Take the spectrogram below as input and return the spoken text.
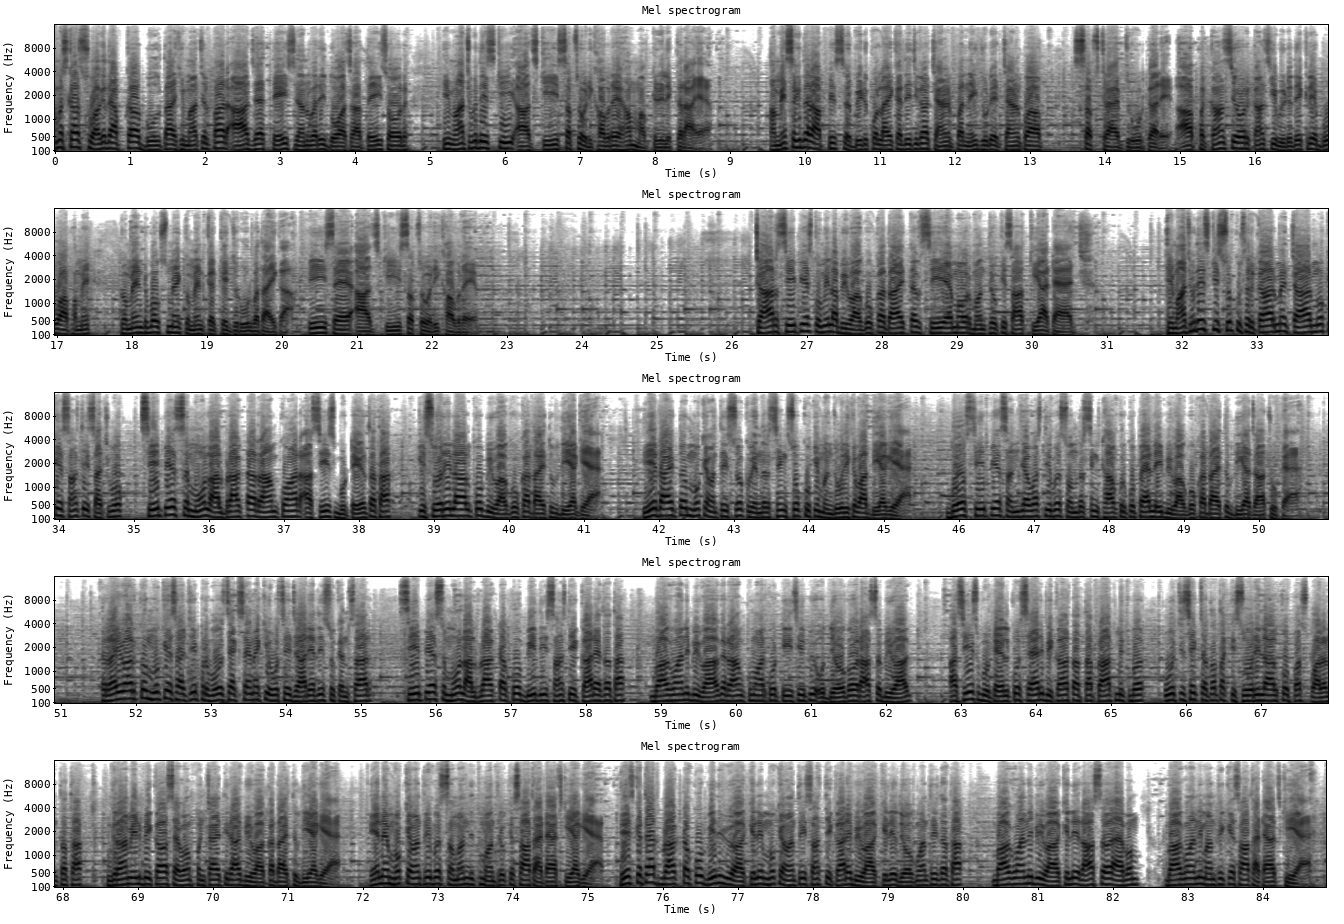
नमस्कार, स्वागत है आपका बोलता हिमाचल पर। आज है 23 जनवरी 2023 और हिमाचल प्रदेश की आज की सबसे बड़ी खबरें हम आपके लिए लेकर आए हैं। हमेशा की तरह आप इस वीडियो को लाइक कर दीजिएगा, चैनल पर नहीं जुड़े चैनल को आप सब्सक्राइब ज़रूर करें। आप कहाँ से और कहाँ से वीडियो देख रहे हैं, वो आप हमें कमेंट बॉक्स में कमेंट करके ज़रूर बताएगा। पीस है आज की सबसे बड़ी खबरें चार सीपीएस को मिला विभागों का दायित्व सीएम और मंत्रियों के साथ किया अटैच। हिमाचल प्रदेश की सुख सरकार में चार मुख्य संसदीय सचिवों सीपीएस समूह लाल बरागटा, राम कुमार आशीष बुटेल तथा किशोरी लाल को विभागों का दायित्व दिया गया है। ये दायित्व मुख्यमंत्री सुखविंदर सिंह सुक्खू की मंजूरी के बाद दिया गया है। दो सीपीएस संजय अवस्थी व सुंदर सिंह ठाकुर को पहले ही विभागों का दायित्व दिया जा चुका है। रविवार को मुख्य सचिव प्रबोध सक्सेना की ओर से जारी आदेशों के अनुसार सीपीएस समूह लाल बरागटा को विधि संस्थीय कार्य तथा बागवानी विभाग राम कुमार को टीसीपी उद्योग और राजस्व विभाग, आशीष बुटेल को शहरी विकास तथा प्राथमिक व उच्च शिक्षा तथा किशोरी लाल को पशुपालन तथा ग्रामीण विकास एवं पंचायती राज विभाग का दायित्व दिया गया है। इन्हें मुख्यमंत्री व संबंधित मंत्रियों के साथ अटैच किया गया है। इसके तहत ब्राक्टा को विधि विभाग के लिए मुख्यमंत्री संस्थीय कार्य विभाग के लिए उद्योग मंत्री तथा बागवानी विभाग के लिए राजस्व एवं बागवानी मंत्री के साथ अटैच किया है।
